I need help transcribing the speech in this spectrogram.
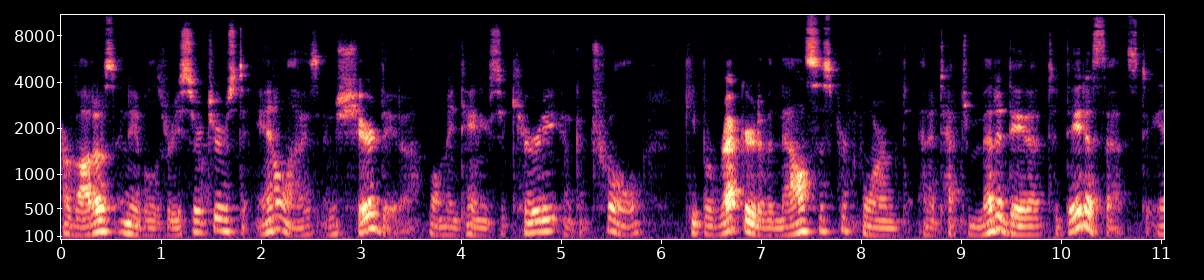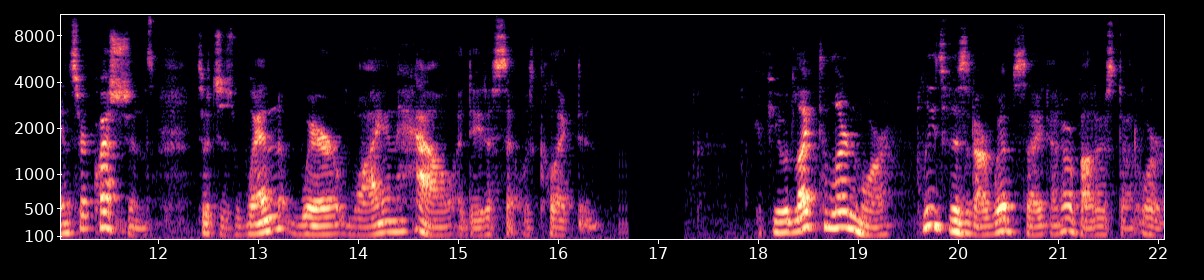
Arvados enables researchers to analyze and share data while maintaining security and control, keep a record of analysis performed, and attach metadata to datasets to answer questions such as when, where, why, and how a data set was collected. If you would like to learn more, please visit our website at arvados.org.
